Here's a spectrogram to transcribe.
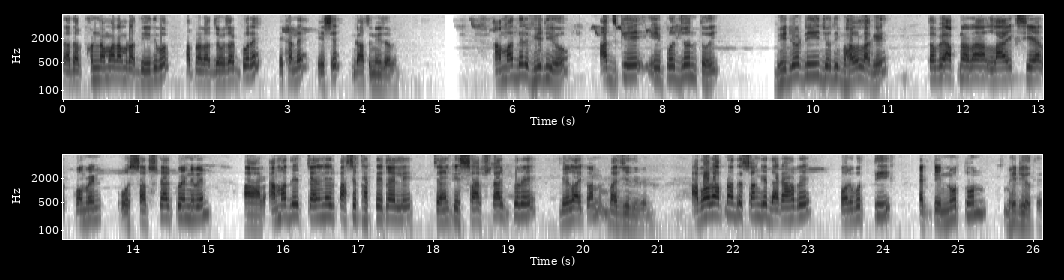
দাদার ফোন নাম্বার আমরা দিয়ে দেব, আপনারা যোগাযোগ করে এখানে এসে গাছ নিয়ে যাবেন। আমাদের ভিডিও আজকে এই পর্যন্তই। ভিডিওটি যদি ভালো লাগে, তবে আপনারা লাইক, শেয়ার, কমেন্ট ও সাবস্ক্রাইব করে নেবেন। আর আমাদের চ্যানেলের পাশে থাকতে চাইলে চ্যানেলটি সাবস্ক্রাইব করে বেল আইকন বাজিয়ে দেবেন। আবারও আপনাদের সঙ্গে দেখা হবে পরবর্তী একটি নতুন ভিডিওতে।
